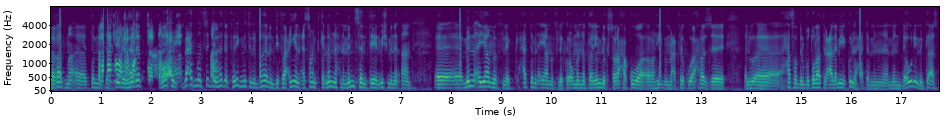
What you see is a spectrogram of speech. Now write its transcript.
لغاية ما آه تم تسجيل الهدف. لكن بعد ما تسجل هدف فريق مثل البايرن دفاعيا عصام تكلمنا إحنا من سنتين مش من الآن. آه من أيام فليك حتى من أيام فليك رغم إنه كان يملك صراحة قوة رهيبة مع فليك وأحرز آه، آه، حصد البطولات العالمية كلها حتى من من دوري من كاس.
